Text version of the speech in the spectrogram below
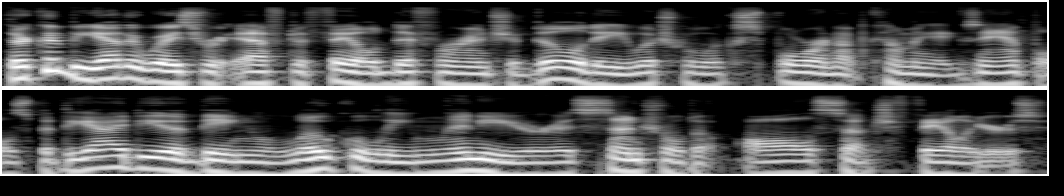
There could be other ways for f to fail differentiability, which we'll explore in upcoming examples, but the idea of being locally linear is central to all such failures.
